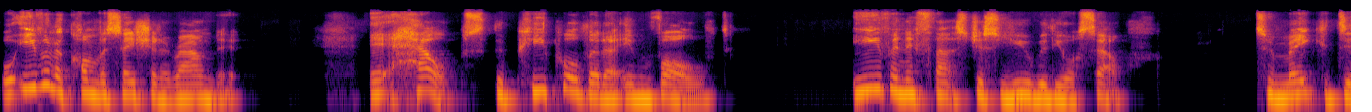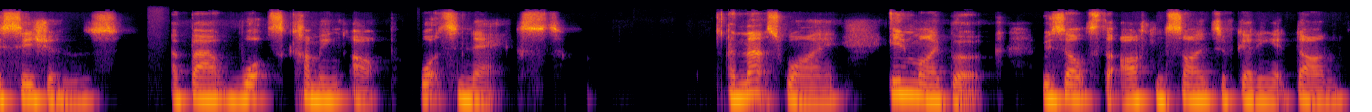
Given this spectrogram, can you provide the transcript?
or even a conversation around it, it helps the people that are involved, even if that's just you with yourself to make decisions about what's coming up, what's next. And that's why in my book, Results the Art and Science of Getting It Done,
